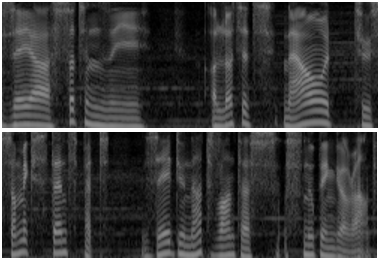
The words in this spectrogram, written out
They are certainly alerted now to some extent, but they do not want us snooping around.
